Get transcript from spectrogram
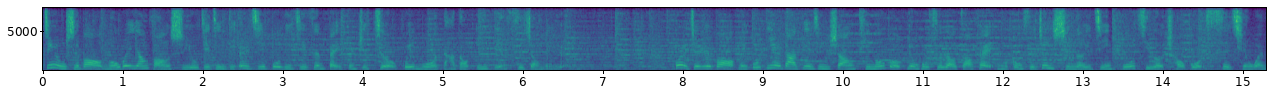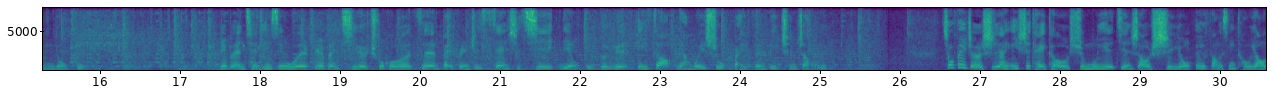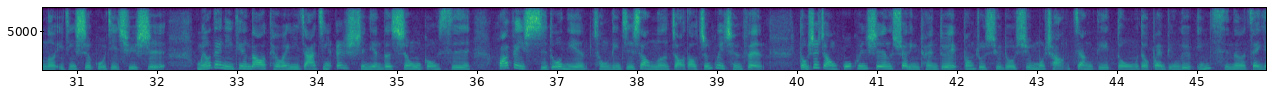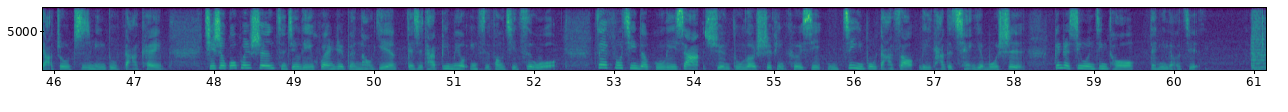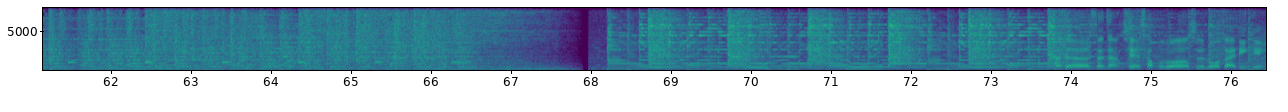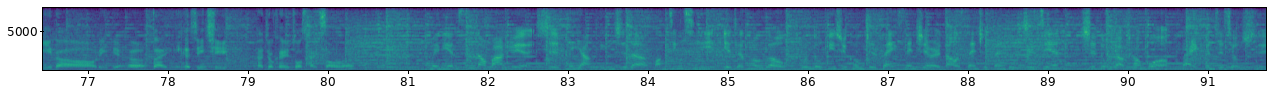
金融时报：挪威央行石油基金第二季获利季增百分之九，规模达到一点四兆美元。华尔街日报：美国第二大电信商 T-Mobile 用户资料遭害，那么公司证实呢，已经波及了超过四千万名用户。日本财经新闻：日本七月出口额增百分之三十七，连五个月缔造两位数百分比成长率。消费者食安意识抬头，畜牧业减少使用预防性投药呢，已经是国际趋势。我们要带您看到台湾一家近二十年的生物公司，花费十多年从灵芝上呢找到珍贵成分。董事长郭坤生率领团队，帮助许多畜牧场降低动物的患病率，因此呢，在亚洲知名度大开。其实郭坤生曾经罹患日本脑炎，但是他并没有因此放弃自我，在父亲的鼓励下，选读了食品科系，那么进一步打造利他的产业模式。跟着新闻镜头带你了解。生长线差不多是落在零点一到零点二，在一个星期它就可以做采收了。每年四到八月是培养灵芝的黄金期，业者透露温度必须控制在三十二到三十三度之间，湿度要超过百分之九十。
